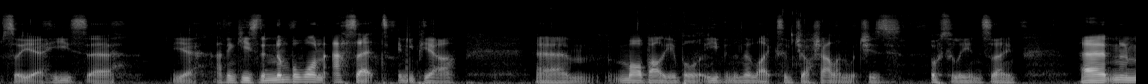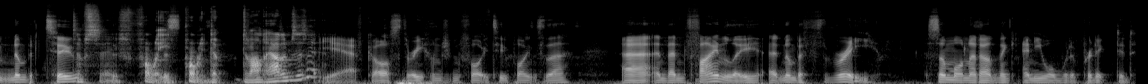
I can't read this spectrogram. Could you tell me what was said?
So yeah, he's uh, yeah. I think he's the number one asset in PPR. Um, more valuable even than the likes of Josh Allen, which is utterly insane. Uh, n- number two, probably probably De- Davante Adams, is it? yeah, of course, 342 points there. Uh, and then finally, at number three, someone I don't think anyone would have predicted.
